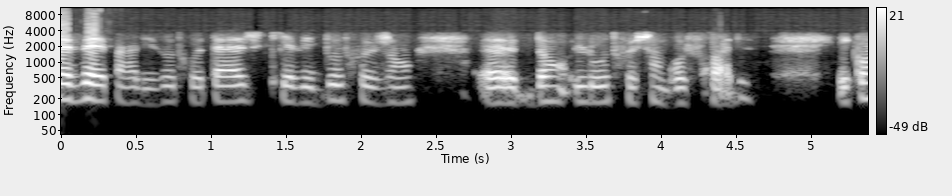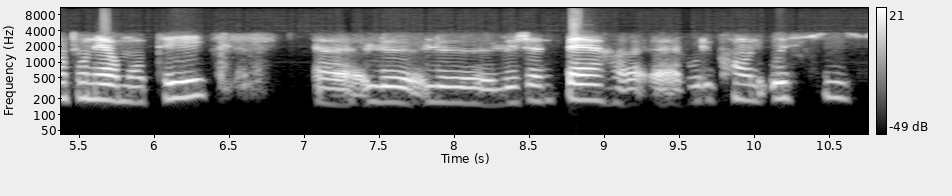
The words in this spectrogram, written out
savais par les autres otages qu'il y avait d'autres gens dans l'autre chambre froide. Et quand on est remonté, le, jeune père a voulu prendre aussi,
